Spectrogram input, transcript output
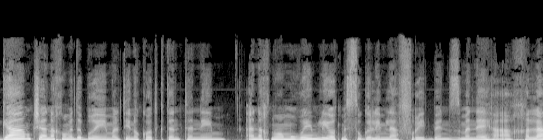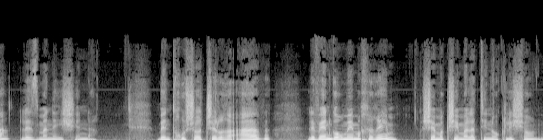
גם כשאנחנו מדברים על תינוקות קטנטנים, אנחנו אמורים להיות מסוגלים להפריד בין זמני האכלה לזמני שינה. בין תחושות של רעב לבין גורמים אחרים שמקשים על התינוק לישון.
